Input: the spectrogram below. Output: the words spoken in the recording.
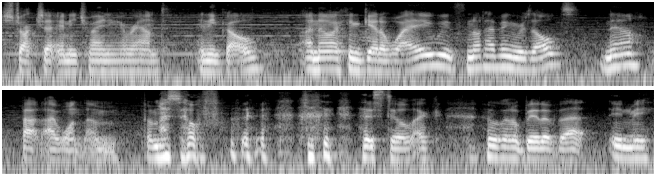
structure any training around any goal. I know I can get away with not having results now, but I want them for myself, there's still like a little bit of that in me.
